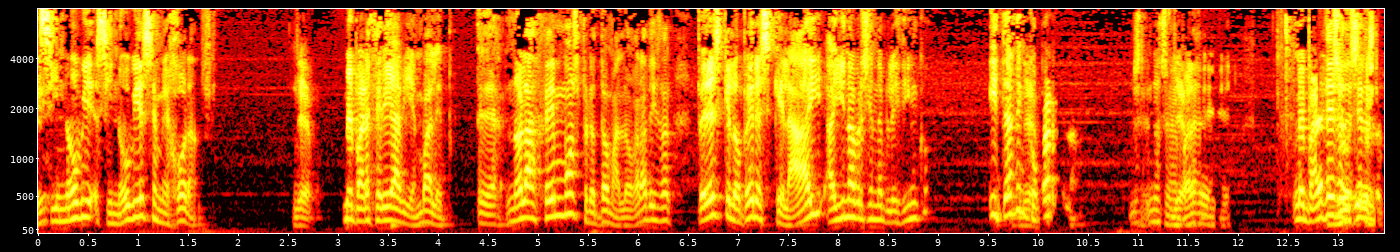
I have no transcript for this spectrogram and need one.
Si, no hubiese, mejora, me parecería bien, vale. Te no la hacemos, pero toma, lo gratis. Pero es que lo peor es que la hay, hay una versión de Play 5 y te hacen comprártela. No sé, me parece. Me parece eso Yo de ser.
